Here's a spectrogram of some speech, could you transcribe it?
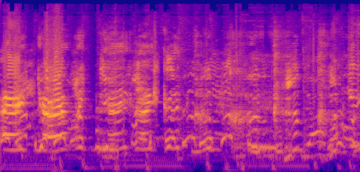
เอ้ยอย่าไปเย้ยเอ้ยเอ้ยอย่าเลย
